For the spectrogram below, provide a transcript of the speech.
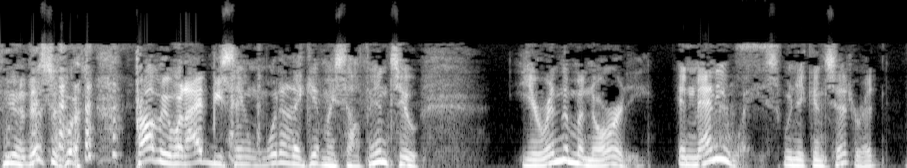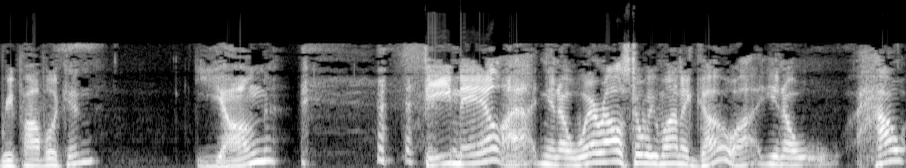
you know, this is what, probably what I'd be saying. What did I get myself into? You're in the minority in many ways when you consider it. Republican, young, female, uh, you know, where else do we want to go? Uh, you know, how,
